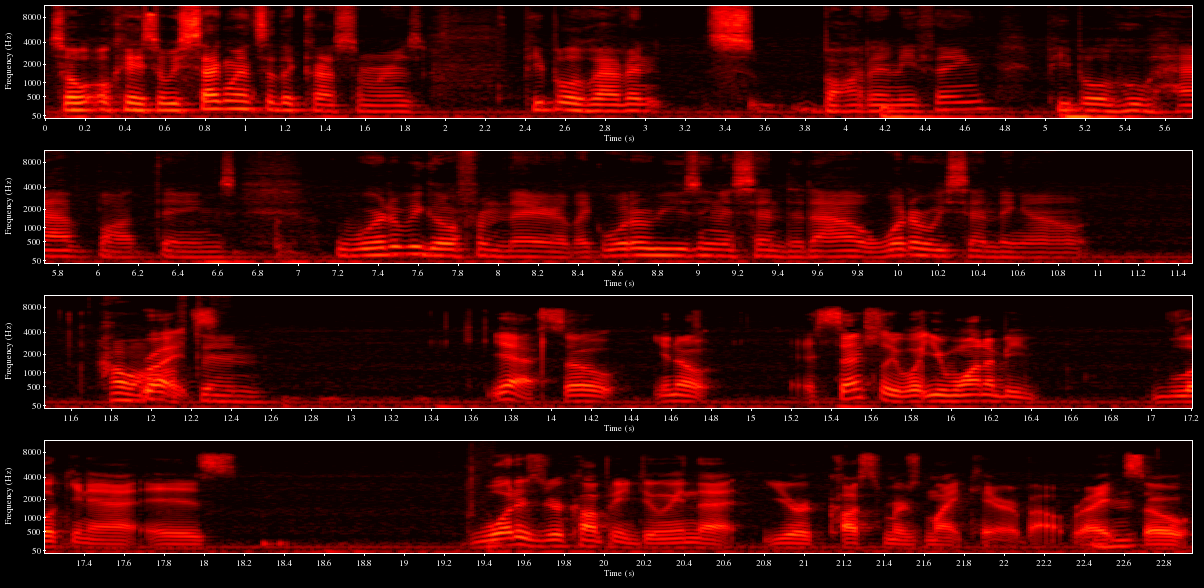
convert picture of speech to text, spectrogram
So, okay, so we segmented the customers, people who haven't bought anything, people who have bought things. Where do we go from there? Like, what are we using to send it out? What are we sending out? How right. often? Yeah, so, you know, essentially what you want to be looking at is what is your company doing that your customers might care about, right? Mm-hmm. So,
